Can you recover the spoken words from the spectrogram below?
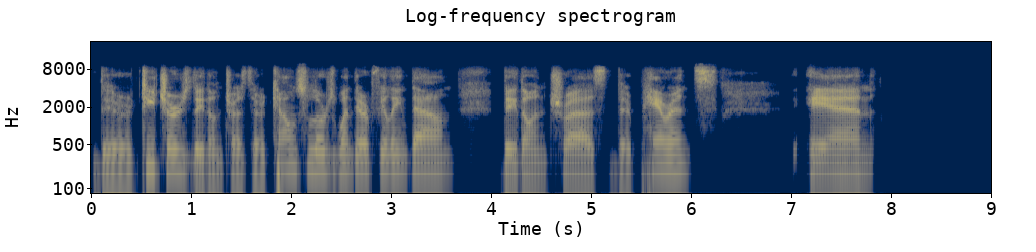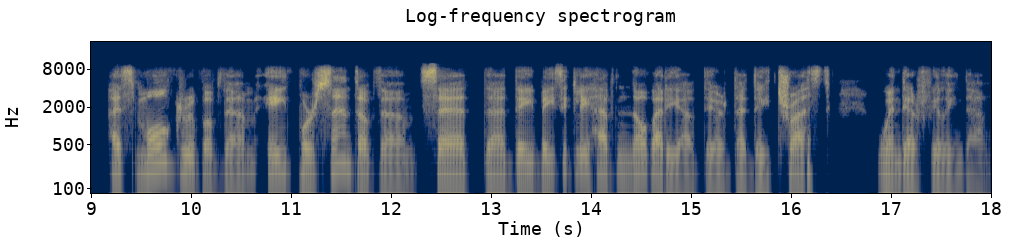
their teachers, they don't trust their counselors when they're feeling down, they don't trust their parents. And a small group of them, 8% of them, said that they basically have nobody out there that they trust when they're feeling down.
